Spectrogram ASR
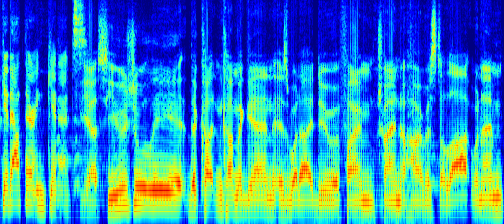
get out there and get it. Yes, usually the cut and come again is what I do if I'm trying to harvest a lot. When I'm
